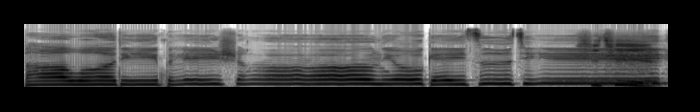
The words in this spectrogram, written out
把我的悲伤留给自己，吸气。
